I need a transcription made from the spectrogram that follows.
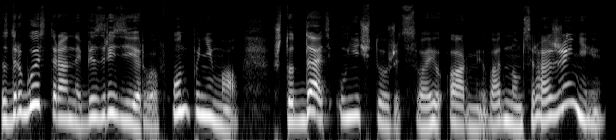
С другой стороны, без резервов он понимал, что дать уничтожить свою армию в одном сражении,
